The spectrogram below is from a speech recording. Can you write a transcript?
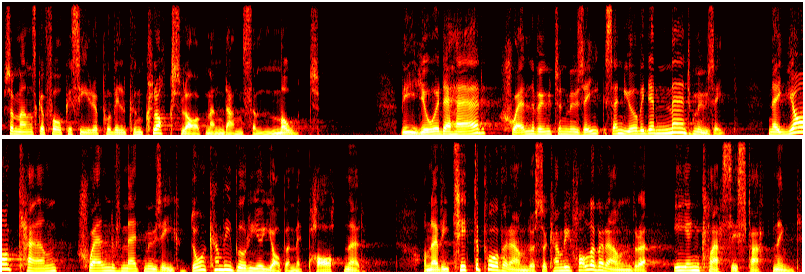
som man ska fokusera på vilken klockslag man dansar mot. Vi gör det här själv utan musik, sen gör vi det med musik. När jag kan själv med musik, då kan vi börja jobba med partner. Och när vi tittar på varandra så kan vi hålla varandra i en klassisk fattning.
